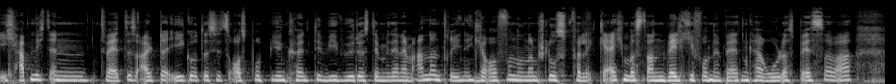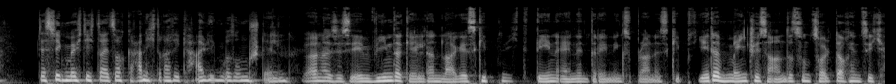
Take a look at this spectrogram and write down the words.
ich habe nicht ein zweites alter Ego, das jetzt ausprobieren könnte, wie würde es denn mit einem anderen Training laufen und am Schluss vergleichen wir es dann, welche von den beiden Carolas besser war. Deswegen möchte ich da jetzt auch gar nicht radikal irgendwas umstellen. Ja, na, es ist eben wie in der Geldanlage. Es gibt nicht den einen Trainingsplan. Es gibt, jeder Mensch ist anders und sollte auch in sich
